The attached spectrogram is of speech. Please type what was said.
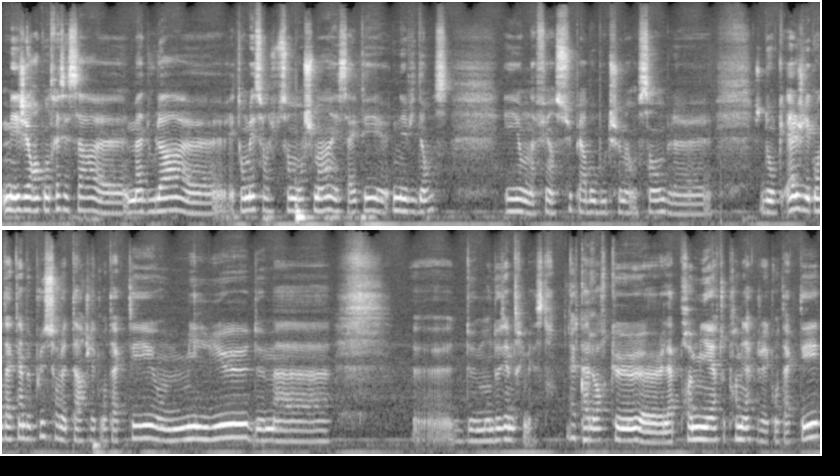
mais j'ai rencontré, c'est ça, euh, Madoula euh, est tombée sur, sur, mon chemin et ça a été une évidence. Et on a fait un super beau bout de chemin ensemble. Euh, donc elle, je l'ai contactée un peu plus sur le tard. Je l'ai contactée au milieu de ma euh, de mon deuxième trimestre. Alors que euh, la première, toute première que j'avais contactée,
